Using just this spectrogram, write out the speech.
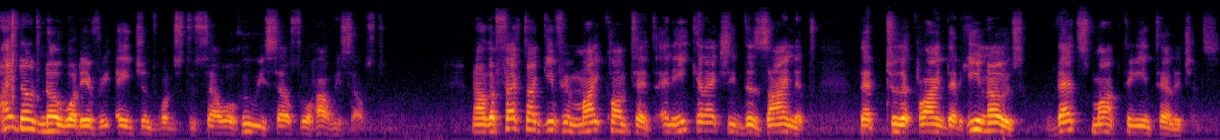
I don't know what every agent wants to sell, or who he sells to, or how he sells to. Now, the fact I give him my content and he can actually design it that to the client that he knows, that's marketing intelligence.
